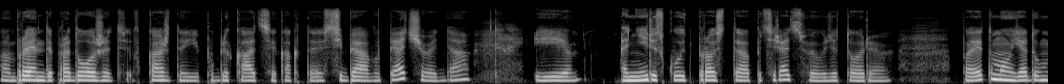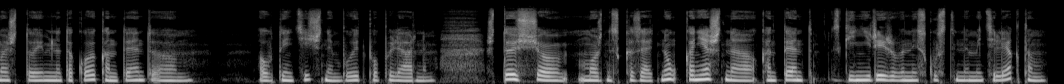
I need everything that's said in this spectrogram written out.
э, бренды продолжат в каждой публикации как-то себя выпячивать, да, и они рискуют просто потерять свою аудиторию. Поэтому я думаю, что именно такой контент эм, аутентичный будет популярным. Что еще можно сказать? Ну, конечно, контент, сгенерированный искусственным интеллектом,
